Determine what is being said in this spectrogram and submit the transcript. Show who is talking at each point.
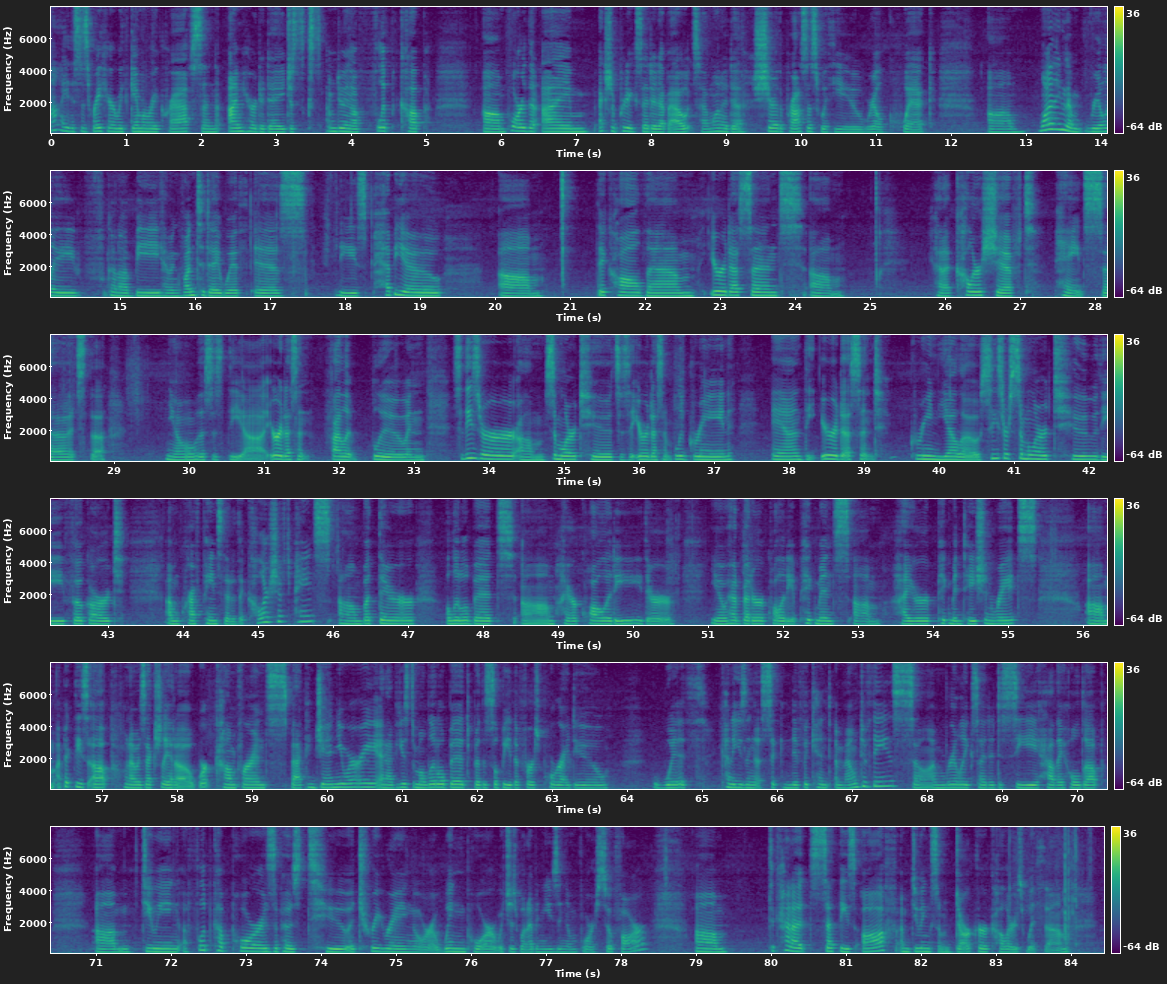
Speaker 1: Hi, this is Rae here with Gamma Rae Crafts, and I'm here today just I'm doing a flip cup um, pour that I'm actually pretty excited about, so I wanted to share the process with you real quick. Um, one of the things I'm really gonna be having fun today with is these Pebeo, um, they call them iridescent um, kind of color shift paints. So it's the you know, this is the uh, iridescent violet blue. And so these are um, similar to, it says the iridescent blue green and the iridescent green yellow. So these are similar to the folk art um, craft paints that are the color shift paints, um, but they're a little bit um, higher quality. They're, you know, had better quality of pigments, um, higher pigmentation rates. Um, I picked these up when I was actually at a work conference back in January, and I've used them a little bit, but this will be the first pour I do with kind of using a significant amount of these. So I'm really excited to see how they hold up um, doing a flip cup pour as opposed to a tree ring or a wing pour, which is what I've been using them for so far. Um, to kind of set these off, I'm doing some darker colors with them.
